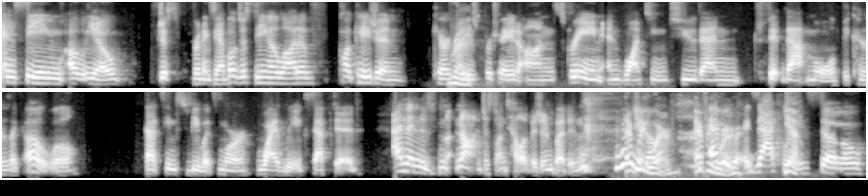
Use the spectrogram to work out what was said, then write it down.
and seeing, uh, you know, just for an example, just seeing a lot of Caucasian characters right. portrayed on screen and wanting to then fit that mold because, like, oh, well, that seems to be what's more widely accepted. And then it's not just on television but in everywhere, know, everywhere. everywhere exactly. Yeah. so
